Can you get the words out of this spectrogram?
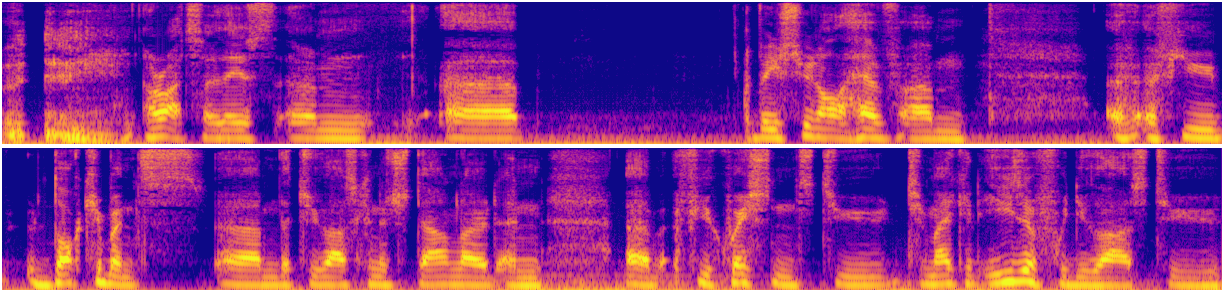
All right, so there's um, uh, very soon I'll have. Um, a, a, few documents um, that you guys can just download and uh, a few questions to to make it easier for you guys to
